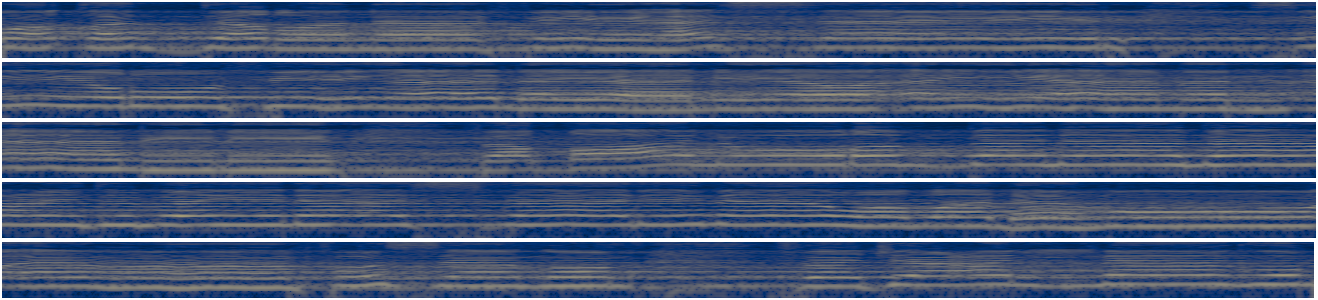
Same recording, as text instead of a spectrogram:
وقدرنا فيها السير. سيروا فيها ليالي وأياما آمنين. فقالوا ربنا باعد بين أسفارنا وظلموا أنفسهم. فجعلناهم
